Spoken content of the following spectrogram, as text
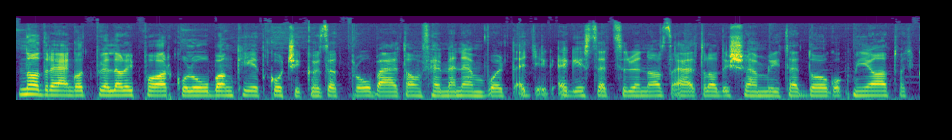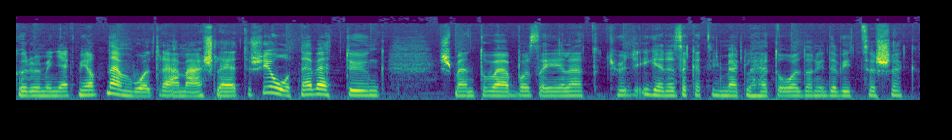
nadrágot például egy parkolóban két kocsi között próbáltam fel, mert nem volt egy, egész egyszerűen az általad is említett dolgok miatt, vagy körülmények miatt nem volt rá más lehetőség. Jót nevettünk, és ment tovább az élet. Úgyhogy igen, ezeket így meg lehet oldani, de viccesek.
